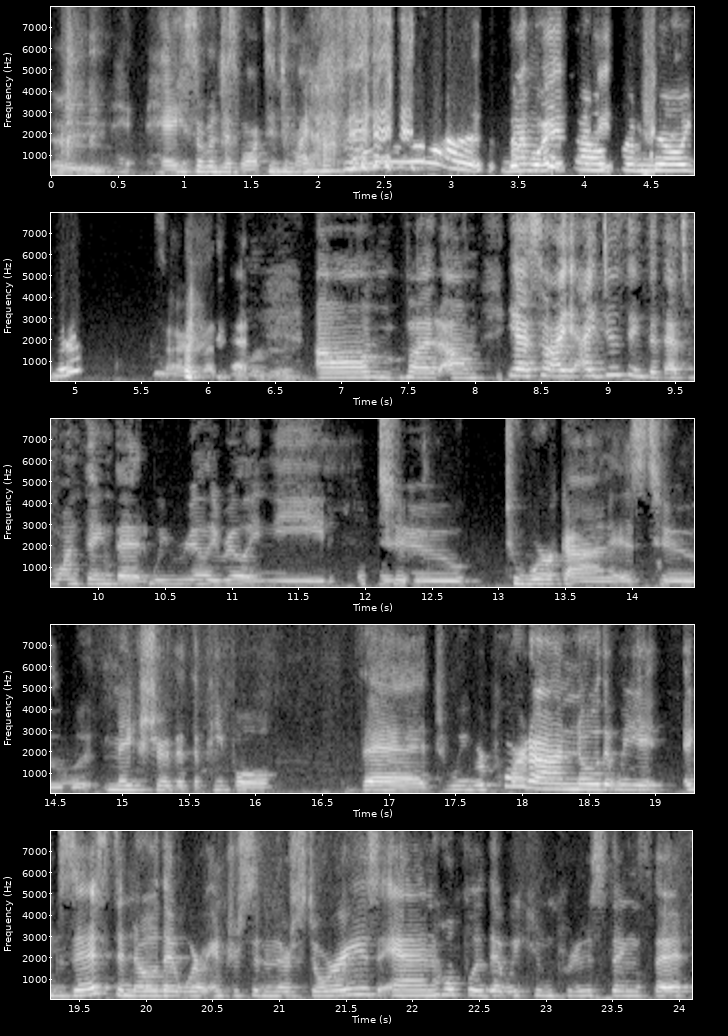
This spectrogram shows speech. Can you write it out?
Hey. hey, someone just walked into my office. Yeah, the voice sounds familiar. Sorry about that. Um, but um, yeah, so I, I do think that that's one thing that we really, really need mm-hmm. to to work on is to make sure that the people that we report on know that we exist and know that we're interested in their stories and hopefully that we can produce things that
